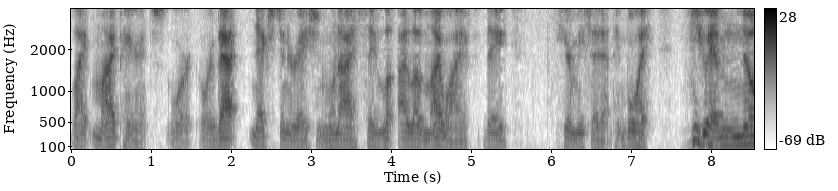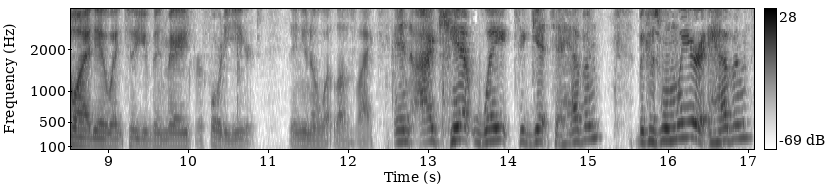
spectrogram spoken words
like my parents or, or that next generation, when I say I love my wife, they hear me say that and think, boy, you have no idea. Wait till you've been married for 40 years. Then you know what love's like. And I can't wait to get to heaven because when we are at heaven,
